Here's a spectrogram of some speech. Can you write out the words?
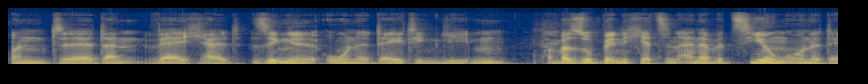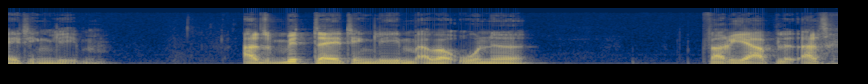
Und äh, dann wäre ich halt Single ohne Dating-Leben. Aber so bin ich jetzt in einer Beziehung ohne Dating-Leben. Also mit Dating-Leben, aber ohne Variable. Also,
